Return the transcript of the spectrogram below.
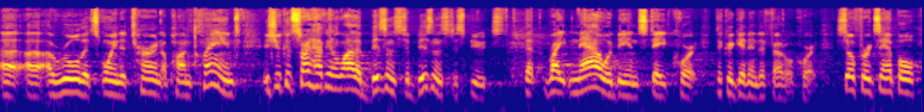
a, rule that's going to turn upon claims is you could start having a lot of business to business disputes that right now would be in state court that could get into federal court. So, for example,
